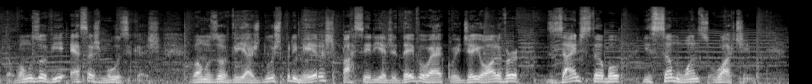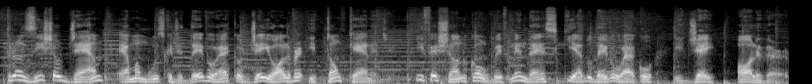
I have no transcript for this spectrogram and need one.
Então vamos ouvir essas músicas. Vamos ouvir as duas primeiras, parceria de Dave Echo e Jay Oliver, Design Stubble e Someone's Watching. Transition Jam é uma música de Dave Echo, Jay Oliver e Tom Kennedy. E fechando com Rhythm Dance, que é do Dave Echo e Jay Oliver.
